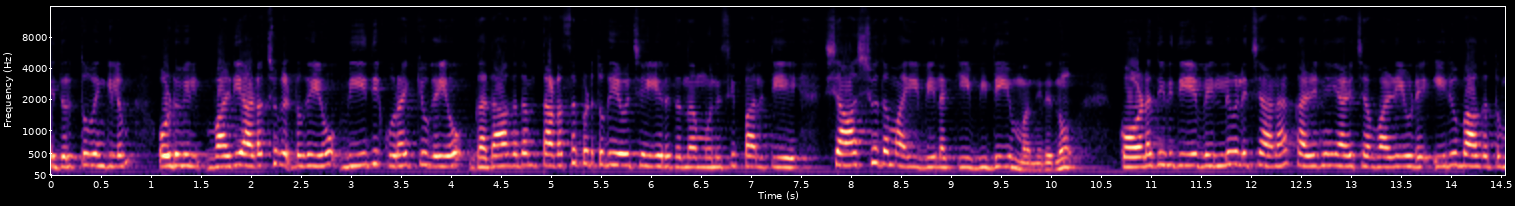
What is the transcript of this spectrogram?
എതിർത്തുവെങ്കിലും ഒടുവിൽ വഴി അടച്ചുകെട്ടുകയോ വീതി കുറയ്ക്കുകയോ ഗതാഗതം തടസ്സപ്പെടുത്തുകയോ ചെയ്യരുതെന്ന് മുനിസിപ്പാലിറ്റിയെ ശാശ്വതമായി വിലക്കി വിധിയും വന്നിരുന്നു. കോടതി വിധിയെ വെല്ലുവിളിച്ചാണ് കഴിഞ്ഞയാഴ്ച വഴിയുടെ ഇരുഭാഗത്തും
